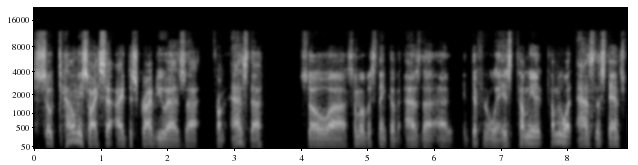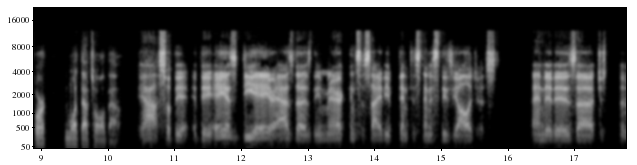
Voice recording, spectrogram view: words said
So tell me. So I said I described you as uh, from ASDA. So uh, some of us think of ASDA as in different ways. Tell me, tell me what ASDA stands for and what that's all about. Yeah. So the the ASDA or ASDA is the American Society of Dentist Anesthesiologists and it is uh, just the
